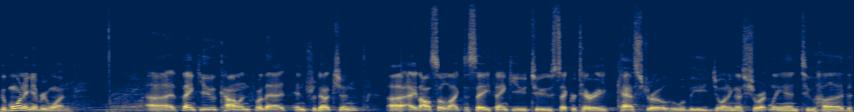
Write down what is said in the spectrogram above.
Good morning, everyone. Uh, thank you, Colin, for that introduction. Uh, I'd also like to say thank you to Secretary Castro, who will be joining us shortly, and to HUD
